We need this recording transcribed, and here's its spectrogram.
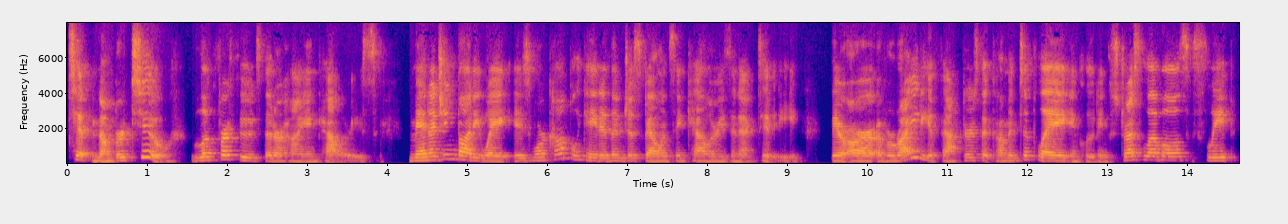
Tip number two look for foods that are high in calories. Managing body weight is more complicated than just balancing calories and activity. There are a variety of factors that come into play, including stress levels, sleep,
